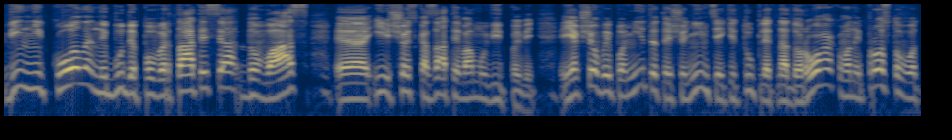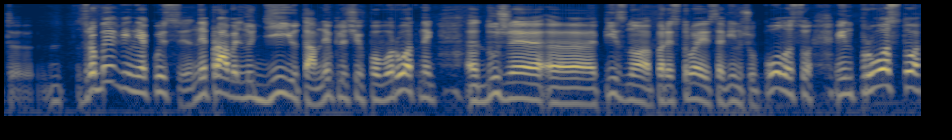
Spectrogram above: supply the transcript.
він ніколи не буде повертатися до вас е, і щось казати вам у відповідь. Якщо ви помітите, що німці, які туплять на дорогах, вони просто от е, зробив він якусь неправильну дію, там не включив поворотник, е, дуже е, пізно перестроївся в іншу полосу. Він просто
